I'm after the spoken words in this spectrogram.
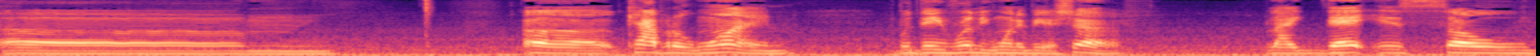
um, uh, Capital One, but they really want to be a chef. Like that is so.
